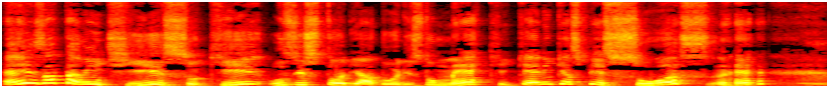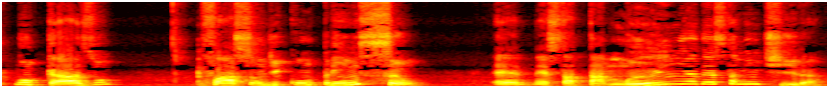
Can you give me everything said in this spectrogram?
É exatamente isso que os historiadores do MEC querem que as pessoas, né, no caso, façam de compreensão é, nesta tamanha desta mentira.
